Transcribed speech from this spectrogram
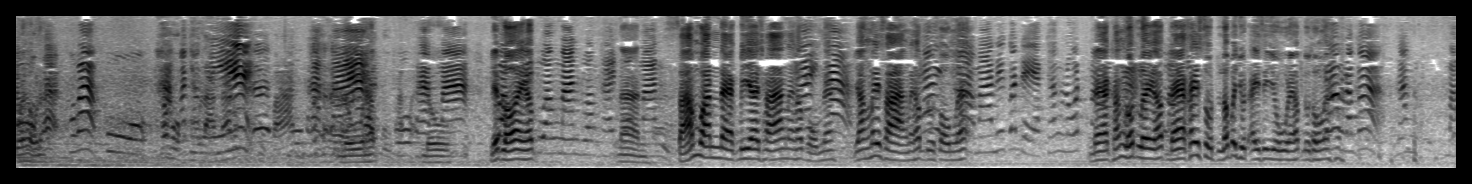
ไว้เถอะนะเพราะว่าปู่ถ้าผักหกมาอยู่ทางหลังนะนี้ปลูกบ้านปู่ผักมาดูนะครับปู่ผักดูมาเรียบร้อยครับดวงมันดวงใครดวนั่งนมันสามวันแดกเบียร์ช้างนะครับ ผมนะยังไม่ส่างนะครับดูทรงแล้วใช่ค่ะมานี่ก็แดกทั้งรถแดกทั้งรถเลยครับแดกให้สุดแล้วไปหยุดไอซียูนะครับดูทรงแล้วแล้วก็นั่งเหมา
